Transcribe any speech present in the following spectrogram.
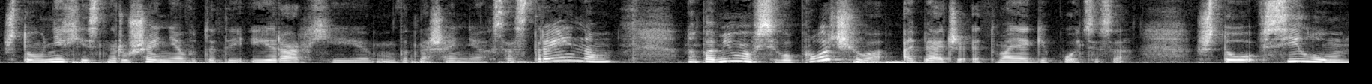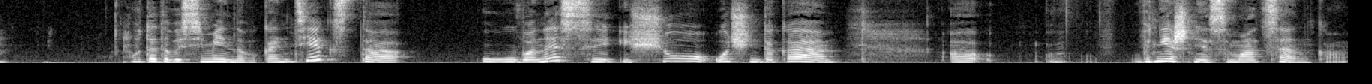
что у них есть нарушение вот этой иерархии в отношениях со Стрейном, но помимо всего прочего, опять же, это моя гипотеза, что в силу вот этого семейного контекста у Ванессы еще очень такая э, внешняя самооценка,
